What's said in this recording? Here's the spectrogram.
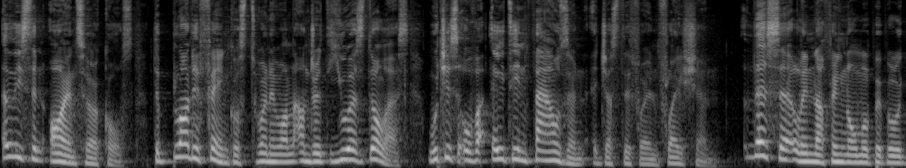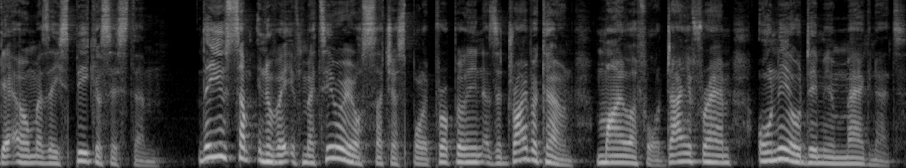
At least in iron circles, the bloody thing cost 2100 US dollars, which is over 18,000 adjusted for inflation. There's certainly nothing normal people would get home as a speaker system. They used some innovative materials such as polypropylene as a driver cone, mylar for diaphragm, or neodymium magnet.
